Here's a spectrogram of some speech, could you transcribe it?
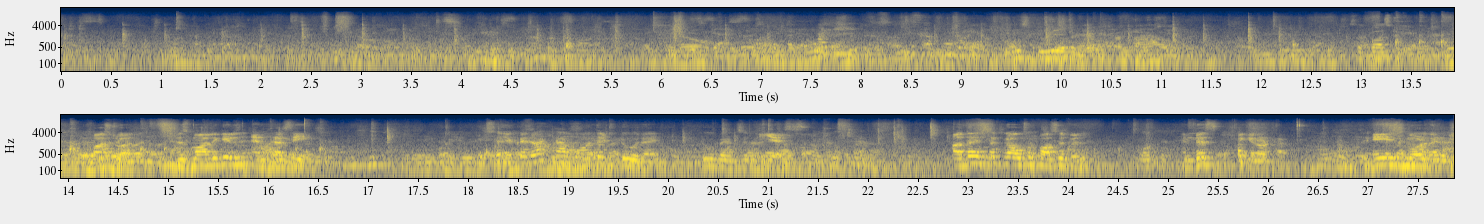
not First one. This molecule anthracene. So you cannot have more than two, right? Two benzene. Yes. other structure also possible. In this, we cannot have. A is more than B.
